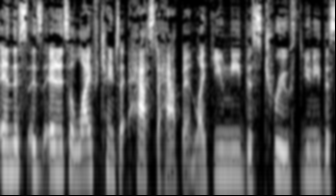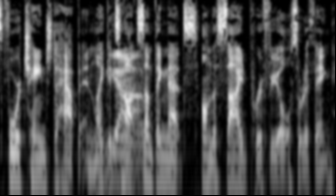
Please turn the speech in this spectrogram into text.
And this is and it's a life change that has to happen. Like you need this truth, you need this for change to happen. Like it's Yeah. not something that's on the side peripheral sort of thing.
